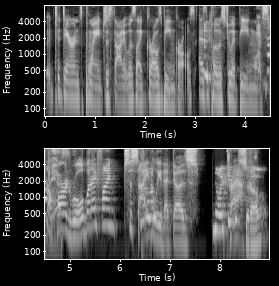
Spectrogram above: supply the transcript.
to Darren's point, just thought it was like girls being girls as opposed to it being more. It's serious. not a hard rule, but I find societally no, that does. No, I think track. so.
